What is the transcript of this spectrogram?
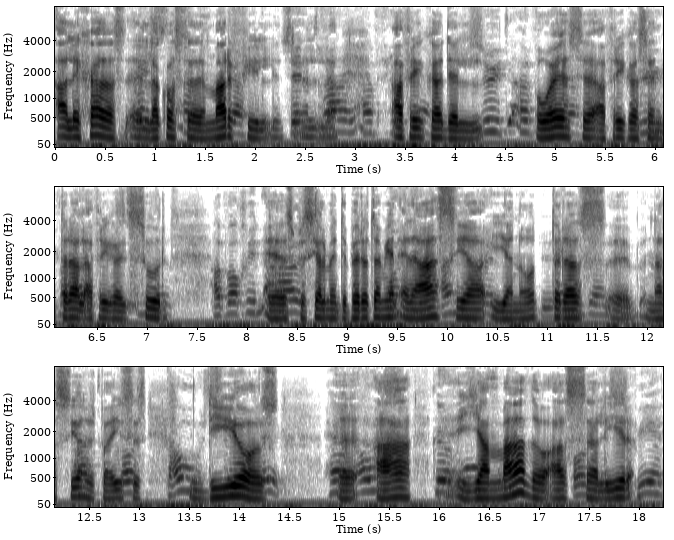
alejadas, en la costa de Marfil, África del Oeste, África Central, África del Sur, eh, especialmente, pero también en Asia y en otras eh, naciones, países. Dios eh, ha llamado a salir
